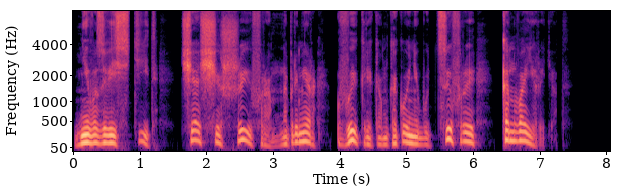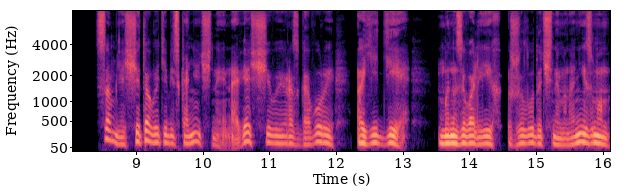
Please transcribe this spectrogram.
не возвестит чаще шифром, например, выкриком какой-нибудь цифры «конвоир идет». Сам я считал эти бесконечные, навязчивые разговоры о еде, мы называли их желудочным анонизмом,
